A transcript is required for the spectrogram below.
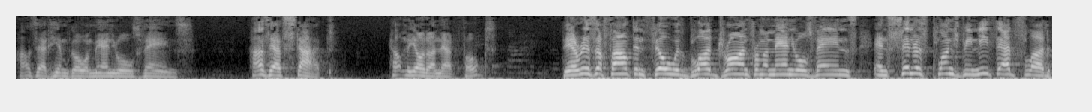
How's that hymn go, Emmanuel's veins? How's that start? Help me out on that, folks. There is a fountain filled with blood drawn from Emmanuel's veins, and sinners plunge beneath that flood,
